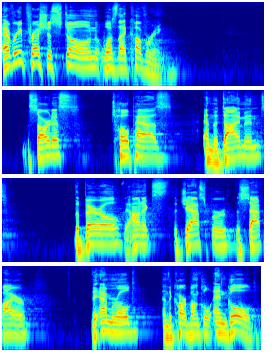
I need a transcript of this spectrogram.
Every precious stone was thy covering the sardius, topaz, and the diamond, the beryl, the onyx, the jasper, the sapphire, the emerald, and the carbuncle, and gold.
